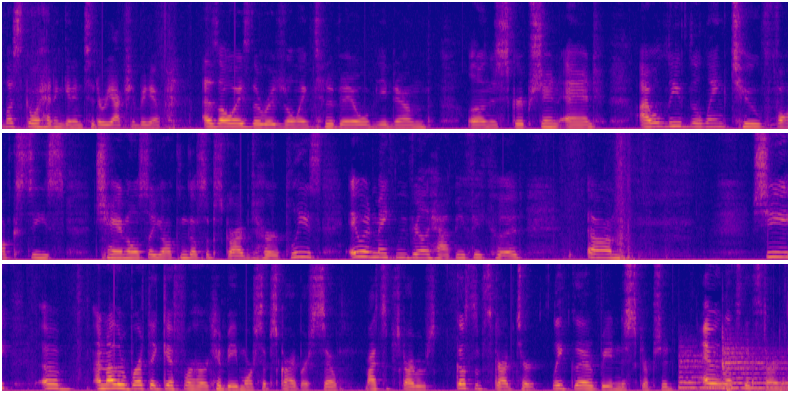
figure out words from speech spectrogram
let's go ahead and get into the reaction video. As always, the original link to the video will be down in the description, and I will leave the link to Foxy's channel so y'all can go subscribe to her. Please, it would make me really happy if you could. Um, she, uh, another birthday gift for her can be more subscribers. So, my subscribers, go subscribe to her. Link will be in the description. Anyway, let's get started.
